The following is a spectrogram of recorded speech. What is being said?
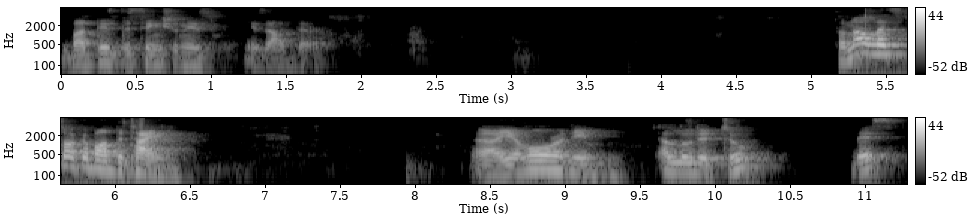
but this distinction is, is out there. So now let's talk about the timing. Uh, you've already alluded to this,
